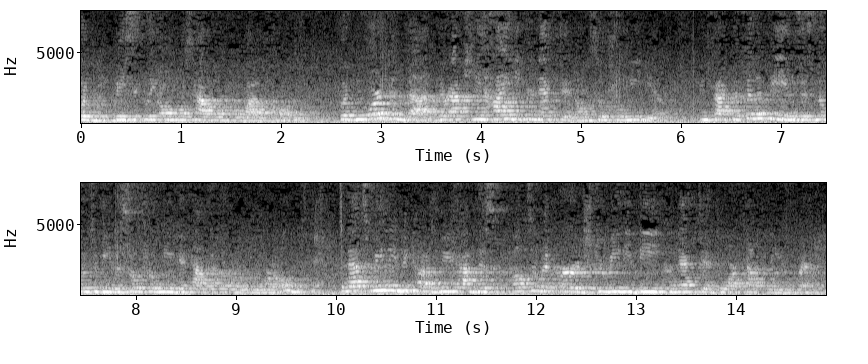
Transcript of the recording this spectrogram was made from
would basically almost have a mobile phone, but more than that, they're actually highly connected on social media. In fact, the Philippines is known to be the social media capital of the world, and that's really because we have this ultimate urge to really be connected to our family and friends.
